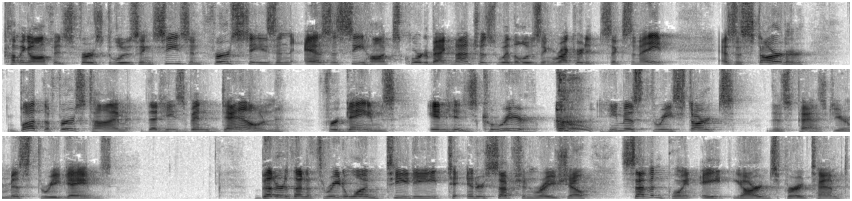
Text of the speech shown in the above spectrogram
coming off his first losing season. First season as a Seahawks quarterback, not just with a losing record at 6 and 8 as a starter, but the first time that he's been down for games in his career. he missed three starts this past year, missed three games better than a 3 to 1 TD to interception ratio, 7.8 yards per attempt,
